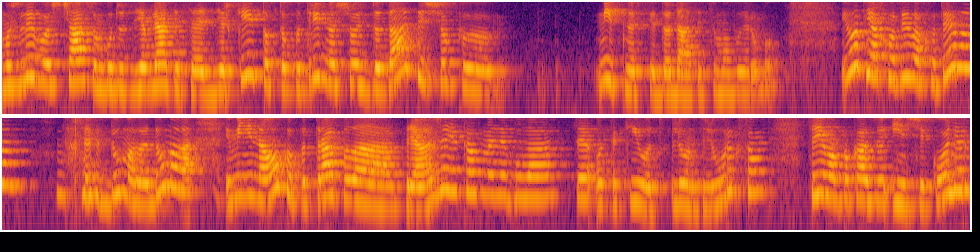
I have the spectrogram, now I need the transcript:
Можливо, з часом будуть з'являтися дірки, тобто потрібно щось додати, щоб е, міцності додати цьому виробу. І от я ходила, ходила, думала, думала, і мені на око потрапила пряжа, яка в мене була. Це отакий от льон з люрексом. Це я вам показую інший колір.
